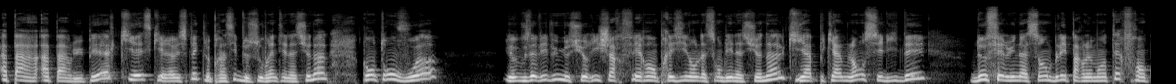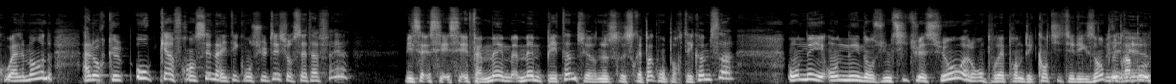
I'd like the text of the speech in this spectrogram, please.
à part, à part l'UPR, qui est-ce qui respecte le principe de souveraineté nationale? Quand on voit... Vous avez vu M. Richard Ferrand, président de l'Assemblée nationale, qui a, qui a lancé l'idée de faire une assemblée parlementaire franco-allemande, alors qu'aucun Français n'a été consulté sur cette affaire? Mais c'est, enfin, même, même Pétain ne se serait pas comporté comme ça. On est, on est dans une situation, alors on pourrait prendre des quantités d'exemples. Le drapeau.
